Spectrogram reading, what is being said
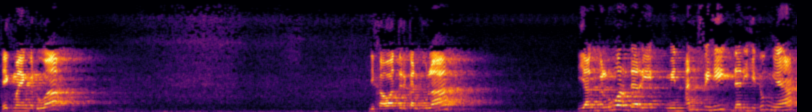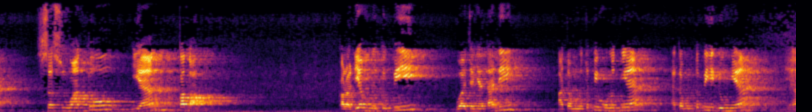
Hikmah yang kedua Dikhawatirkan pula yang keluar dari min anfihi dari hidungnya sesuatu yang kotor. Kalau dia menutupi wajahnya tadi atau menutupi mulutnya atau menutupi hidungnya ya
